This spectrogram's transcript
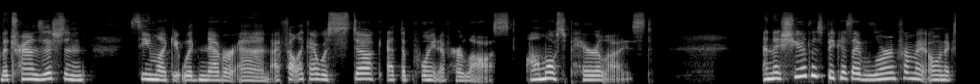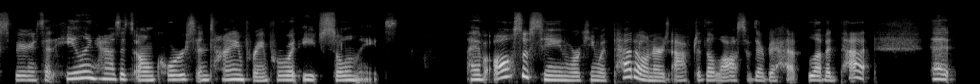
The transition seemed like it would never end. I felt like I was stuck at the point of her loss, almost paralyzed. And I share this because I've learned from my own experience that healing has its own course and time frame for what each soul needs. I have also seen working with pet owners after the loss of their beloved pet that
